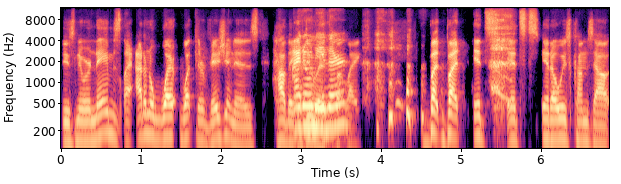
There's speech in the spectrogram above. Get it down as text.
these newer names. Like, I don't know what, what their vision is, how they I do don't it, either. Like, but but it's it's it always comes out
